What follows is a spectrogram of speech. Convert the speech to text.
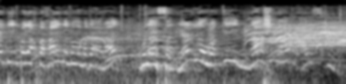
nating palakpakan ng mga mag-aaral mula sa Nerio Joaquin National High School.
